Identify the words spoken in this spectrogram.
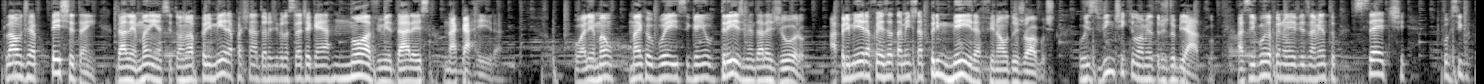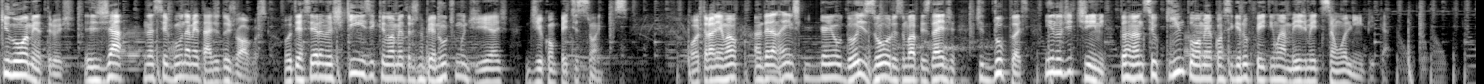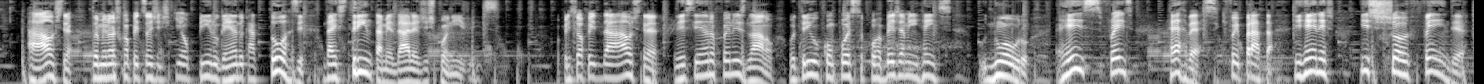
Claudia Pechstein, da Alemanha, se tornou a primeira patinadora de velocidade a ganhar nove medalhas na carreira. O alemão Michael Grace ganhou três medalhas de ouro. A primeira foi exatamente na primeira final dos Jogos, os 20 km do biatlo. A segunda foi no revezamento 7 por 5 km, já na segunda metade dos Jogos. O terceiro nos 15 km no penúltimo dia de competições. Outro alemão, André Lenz, ganhou dois ouros no bobsled de duplas e no de time, tornando-se o quinto homem a conseguir o feito em uma mesma edição olímpica. A Áustria dominou as competições de esqui alpino, ganhando 14 das 30 medalhas disponíveis. O principal feito da Áustria nesse ano foi no slalom. O trio composto por Benjamin Hentz no ouro, Reis Fred Herbers, que foi prata, e Rennes Schofender,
